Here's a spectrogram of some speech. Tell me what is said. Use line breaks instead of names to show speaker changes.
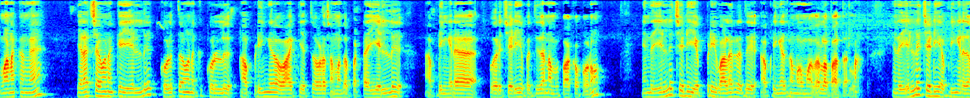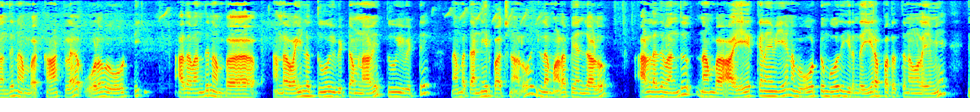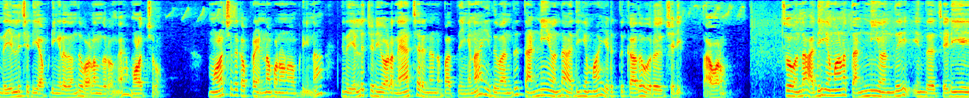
வணக்கங்க. இளைச்சவனுக்கு எள்ளு கொளுத்தவனுக்கு கொள்ளு அப்படிங்கிற வாக்கியத்தோட சம்மந்தப்பட்ட எள்ளு அப்படிங்கிற ஒரு செடியை பற்றி தான் நம்ம பார்க்க போகிறோம் இந்த எள்ளு செடி எப்படி வளருது அப்படிங்கிறத நம்ம முதல்ல பார்த்துடலாம் இந்த எள்ளு செடி அப்படிங்கிறது வந்து நம்ம காட்டில் உழவு ஓட்டி அதை வந்து நம்ம அந்த வயலில் தூவி விட்டோம்னாவே தூவி விட்டு நம்ம தண்ணீர் பாய்ச்சினாலோ இல்லை மழை பெஞ்சாலோ அல்லது வந்து நம்ம ஏற்கனவே நம்ம ஓட்டும் போது இருந்த ஈரப்பதத்தினாலையுமே இந்த எள்ளு செடி அப்படிங்கிறது வந்து வளர்ந்துருங்க முளைச்சிரும். முளைச்சதுக்கப்புறம் என்ன பண்ணணும் அப்படின்னா இந்த எள்ளு செடியோட நேச்சர் என்னென்னு பார்த்தீங்கன்னா இது வந்து தண்ணியை வந்து அதிகமாக எடுத்துக்காத ஒரு செடி தாவரம். ஸோ வந்து அதிகமான தண்ணி வந்து இந்த செடியை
